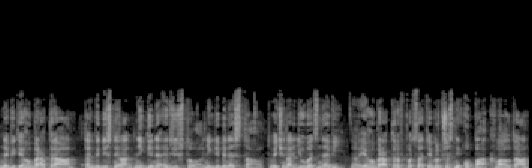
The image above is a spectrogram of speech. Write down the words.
Nebýt jeho bratra, tak by Disneyland nikdy neexistoval, nikdy by nestál. To většina lidí vůbec neví. Jeho bratr v podstatě byl přesný opak Valta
